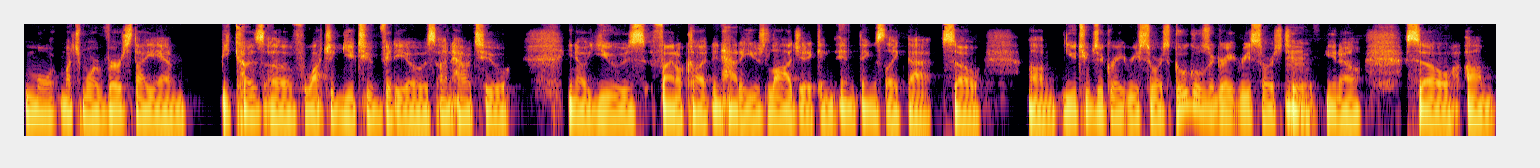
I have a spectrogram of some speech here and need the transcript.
more, much more versed I am because of watching YouTube videos on how to, you know, use Final Cut and how to use Logic and, and things like that. So um, YouTube's a great resource. Google's a great resource too, you know. So um,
